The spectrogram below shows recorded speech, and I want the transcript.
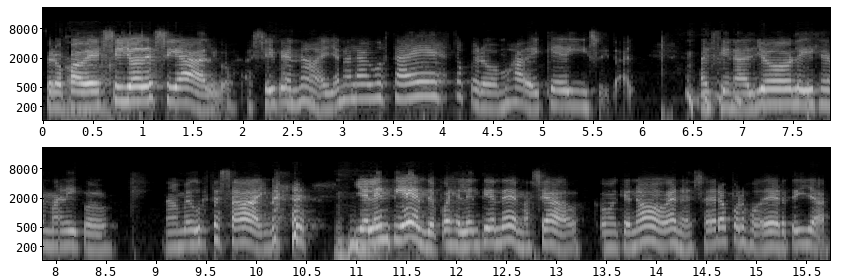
pero para ver ah. si yo decía algo, así que no, a ella no le gusta esto, pero vamos a ver qué hizo y tal. Al final yo le dije, marico, no me gusta esa vaina. y él entiende, pues él entiende demasiado. Como que no, bueno, eso era por joderte y ya.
